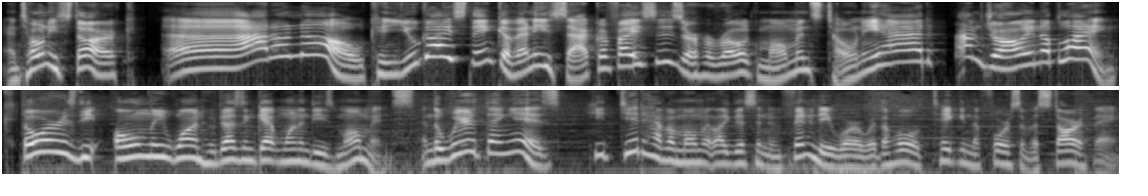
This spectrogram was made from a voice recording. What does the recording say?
And Tony Stark, uh, I don't know. Can you guys think of any sacrifices or heroic moments Tony had? I'm drawing a blank. Thor is the only one who doesn't get one of these moments. And the weird thing is, he did have a moment like this in Infinity War with the whole taking the force of a star thing,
